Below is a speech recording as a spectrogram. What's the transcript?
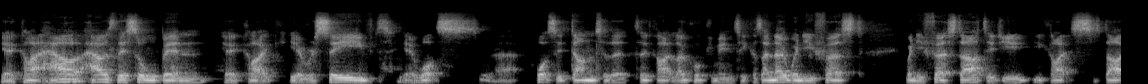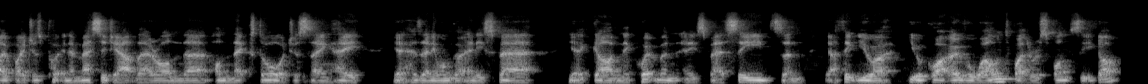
yeah, like how how has this all been yeah, like yeah, received? Yeah, what's uh, what's it done to the to like local community? Because I know when you first when you first started, you you like started by just putting a message out there on uh, on Nextdoor, just saying, hey, yeah, has anyone got any spare yeah garden equipment, any spare seeds? And yeah, I think you were you were quite overwhelmed by the response that you got.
